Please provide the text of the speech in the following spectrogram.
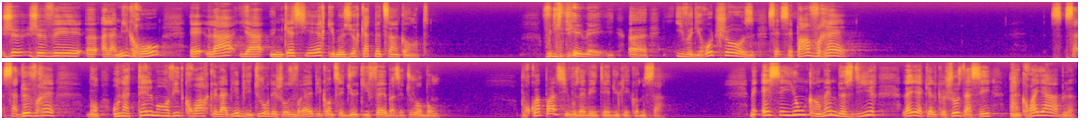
je, vais euh, à la Migros, et là, il y a une caissière qui mesure 4,50 m. Vous dites, mais euh, il veut dire autre chose, c'est pas vrai. Ça, devrait. Bon, on a tellement envie de croire que la Bible dit toujours des choses vraies, puis quand c'est Dieu qui fait, ben, c'est toujours bon. Pourquoi pas si vous avez été éduqué comme ça? Mais essayons quand même de se dire, là, il y a quelque chose d'assez incroyable.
